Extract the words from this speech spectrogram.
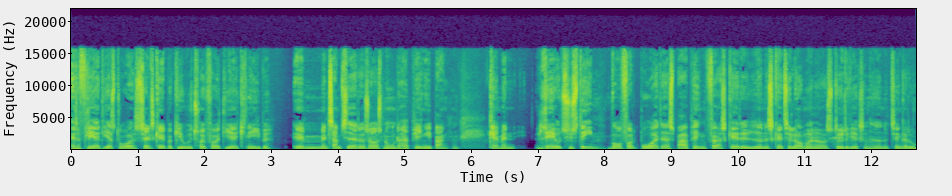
Altså flere af de her store selskaber giver udtryk for, at de er i knibe. Øh, men samtidig er der så også nogen, der har penge i banken. Kan man lave et system, hvor folk bruger deres sparepenge, før skatteyderne skal til lommerne og støtte virksomhederne, tænker du?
